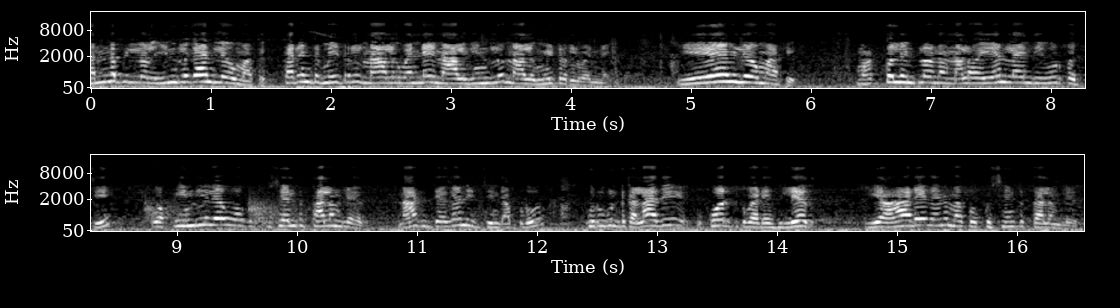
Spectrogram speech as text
సన్న పిల్లలు ఇండ్లు కానీ లేవు మాకు. కరెంటు మీటర్లు నాలుగు పడినాయి నాలుగు ఇండ్లు నాలుగు మీటర్లు పడినాయి. ఏమి లేవు మాకు. మక్కల ఇంట్లో నలభై ఏళ్ళు అయింది ఊరికి వచ్చి ఒక ఇండ్లు లేవు ఒక సెంటు స్థలం లేదు. నాకు జగన్ ఇచ్చింది అప్పుడు పురుగుంట కల్లా అది కోర్టుకు పడేది లేదు. ఈ ఆడే కానీ మాకు ఒక సెంటు స్థలం లేదు.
